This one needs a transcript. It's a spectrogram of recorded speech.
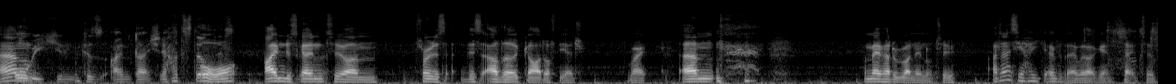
or Um, we can, because I'm actually to stealth or I'm just going to um throw this this other guard off the edge. Right. Um, I may have had a run in or two. I don't see how you get over there without getting detected.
